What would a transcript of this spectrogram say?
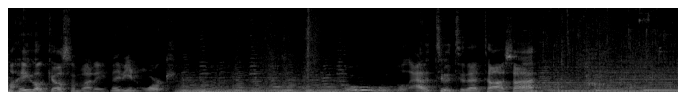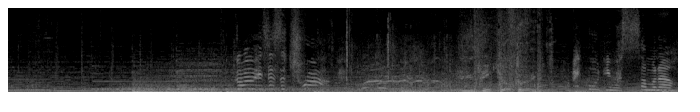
Oh, he go kill somebody. Maybe an orc? Ooh, little attitude to that toss, huh? Go, this is a trap! What do you think you're doing? I thought you were someone else.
